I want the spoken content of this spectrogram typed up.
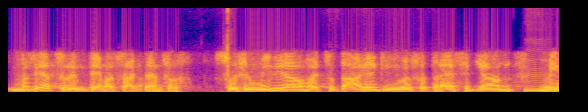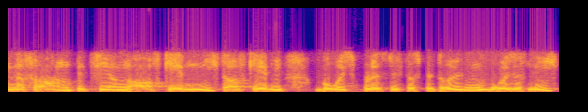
Was er zu dem Thema sagt einfach. Social Media heutzutage gegenüber vor 30 Jahren, Mhm. Männer, Frauen, Beziehungen aufgeben, nicht aufgeben, wo ist plötzlich das Betrügen, wo ist es nicht,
